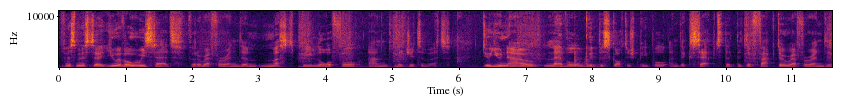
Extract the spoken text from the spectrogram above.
First Minister, you have always said that a referendum must be lawful and legitimate. Do you now level with the Scottish people and accept that the de facto referendum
